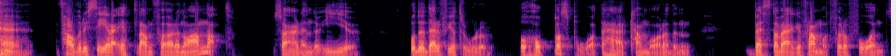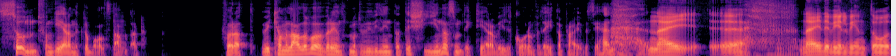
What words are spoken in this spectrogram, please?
favorisera ett land före något annat så är det ändå EU. Och det är därför jag tror och hoppas på att det här kan vara den bästa vägen framåt för att få en sund fungerande global standard. För att vi kan väl alla vara överens om att vi vill inte att det är Kina som dikterar villkoren för data privacy heller. Nej, eh, nej, det vill vi inte. Och,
